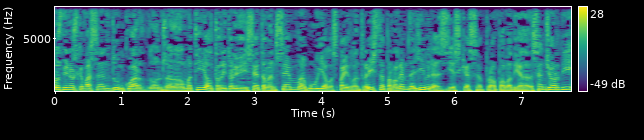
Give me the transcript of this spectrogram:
Dos minuts que passen d'un quart d'onze del matí al territori 17 avancem. Avui a l'espai de l'entrevista parlarem de llibres i és que s'apropa la Diada de Sant Jordi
